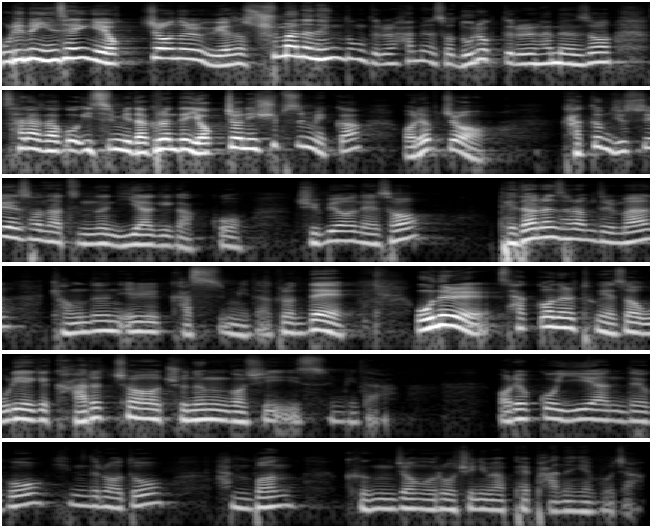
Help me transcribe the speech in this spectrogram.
우리는 인생의 역전을 위해서 수많은 행동들을 하면서 노력들을 하면서 살아가고 있습니다. 그런데 역전이 쉽습니까? 어렵죠. 가끔 뉴스에서나 듣는 이야기 같고 주변에서 대단한 사람들만 겪는 일 같습니다. 그런데 오늘 사건을 통해서 우리에게 가르쳐 주는 것이 있습니다. 어렵고 이해 안 되고 힘들어도 한번 긍정으로 주님 앞에 반응해 보자.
